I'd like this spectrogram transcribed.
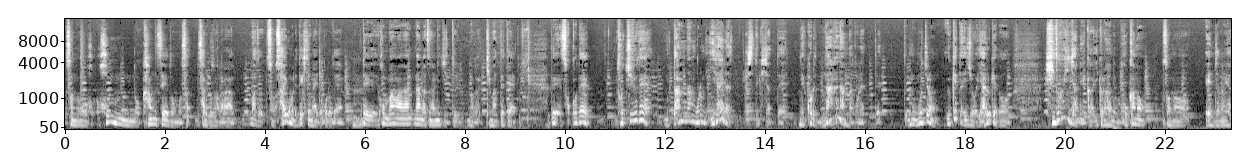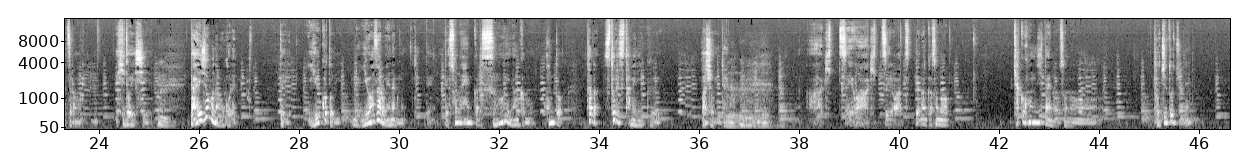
その本の完成度もささることながらまずその最後までできてないところで、で本番は何月何日っていうのが決まっててでそこで途中でだんだん俺もイライラしてきちゃって「ねこれ何なんだこれ」って。でもうもちろん受けた以上はやるけどひどいじゃねえかいくらなんでも。他のその演者のやつらもひどいし、大丈夫なのこれっていうことを言わざるを得なくなっちゃって。でその辺からすごいなんかもう本当ただストレスために行く場所みたいな、ああきついわきついわっつってなんかその脚本自体のその途中途中ね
